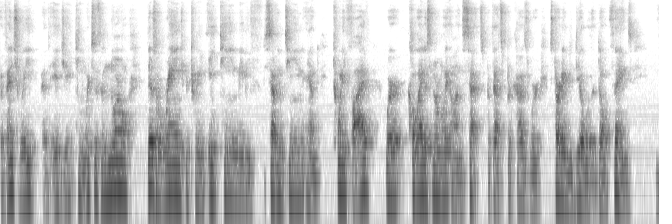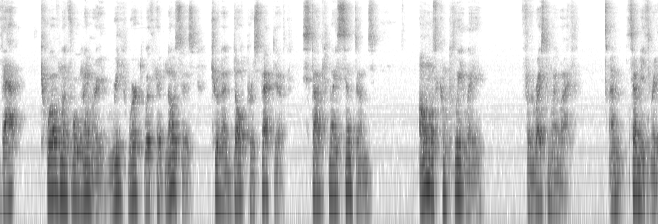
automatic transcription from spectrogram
eventually at age 18, which is the normal, there's a range between 18, maybe 17 and 25 where colitis normally onsets, but that's because we're starting to deal with adult things. That 12 month old memory, reworked with hypnosis to an adult perspective, stopped my symptoms almost completely for the rest of my life. I'm 73.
